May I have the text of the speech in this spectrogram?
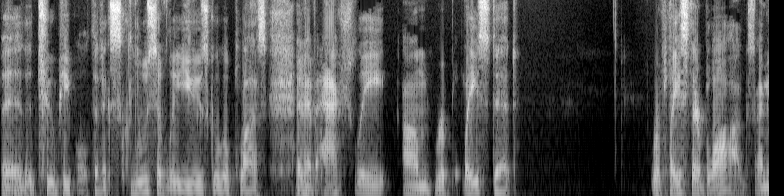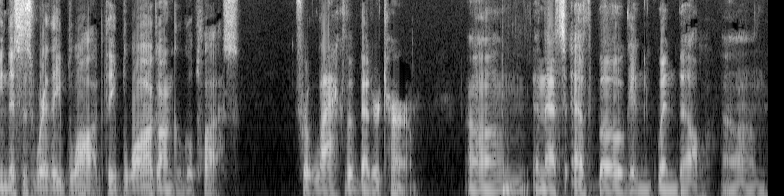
uh, two people that exclusively use Google Plus and have actually um, replaced it replace their blogs. I mean, this is where they blog. They blog on Google Plus, for lack of a better term. Um, and that's Ev Bogue and Gwen Bell. Um,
